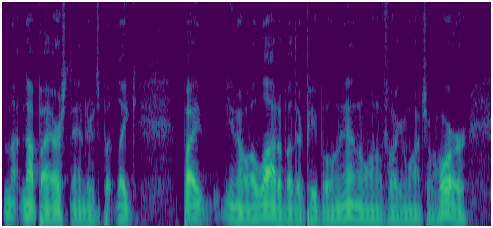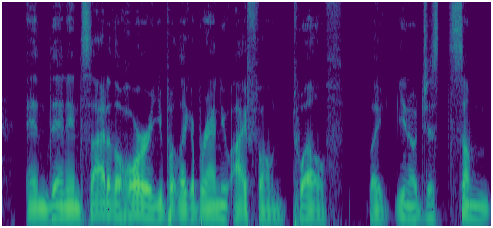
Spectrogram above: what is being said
not, not by our standards but like by you know a lot of other people and i don't want to fucking watch a horror. And then inside of the horror you put like a brand new iphone 12 like you know just some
